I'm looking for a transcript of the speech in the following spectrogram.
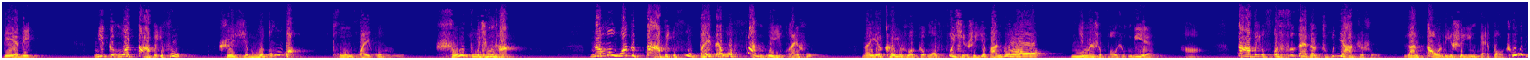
爹爹，你跟我大伯父是一母同胞，同怀共辱，手足情长。那么我的大悲父摆在我范桂英来说，那也可以说跟我父亲是一般重喽。你们是胞兄弟啊。”大伯父死在他主家之手，按道理是应该报仇的。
